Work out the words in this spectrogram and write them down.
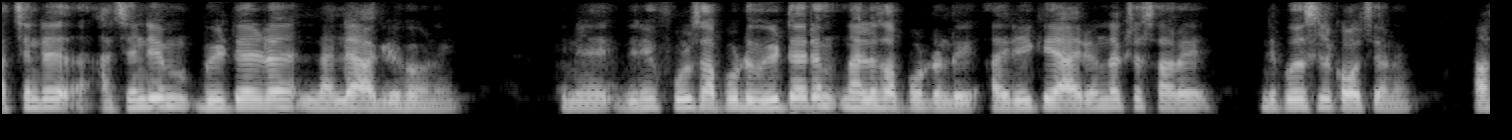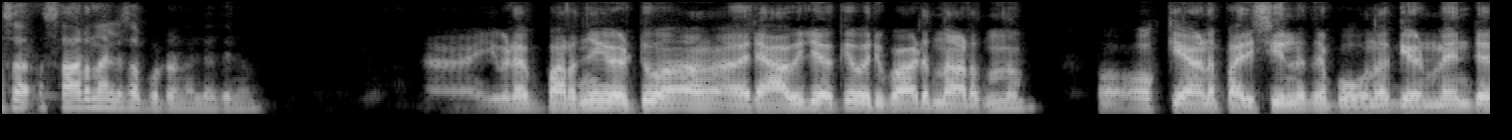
അച്ഛന്റെ അച്ഛന്റെയും വീട്ടുകാരുടെ നല്ല ആഗ്രഹമാണ്. പിന്നെ ഇതിന് ഫുൾ സപ്പോർട്ട് വീട്ടുകാരും നല്ല സപ്പോർട്ട് ഉണ്ട്. അതിലേക്ക് അരുന്തക്ഷ സാറ് എന്റെ പേഴ്സണൽ കോച്ചാണ് ആ സാർ നല്ല സപ്പോർട്ടാണ് എല്ലാത്തിനും. ഇവിടെ പറഞ്ഞു കേട്ടു രാവിലെയൊക്കെ ഒരുപാട് നടന്നും ഒക്കെയാണ് പരിശീലനത്തിന് പോകുന്നത്. ഗവൺമെന്റ്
